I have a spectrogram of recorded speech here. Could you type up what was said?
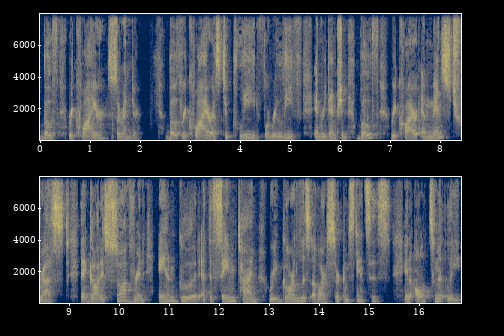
Both require surrender. Both require us to plead for relief and redemption. Both require immense trust that God is sovereign and good at the same time, regardless of our circumstances. And ultimately,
